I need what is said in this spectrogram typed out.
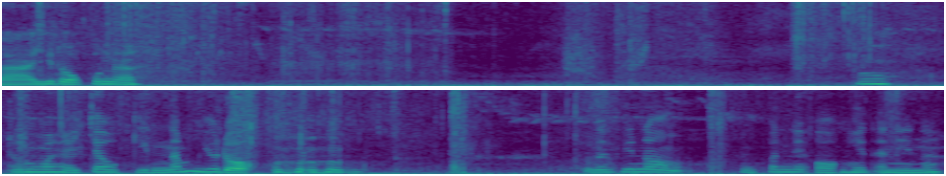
ลายอยู่ดอกคุณน่ะอืมจงมา ให้เจ้ากินน้ำอยู่ดอกเลยพี่น้องเป็นเพิ่นได้ออกเฮ็ดอันนี้นะ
